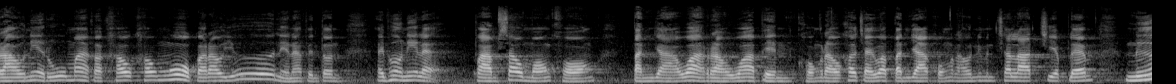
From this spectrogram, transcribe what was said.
เราเนี่ยรู้มากกว่าเขาเขาโง่กว่าเราเยอะเนี่ยนะเป็นต้นไอ้พวกนี้แหละความเศร้าหมองของ ปัญญาว่าเราว่าเป็นของเราเข้าใจว่าปัญญาของเรานี่มันฉลาดเฉียบแหลมเนื้อ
